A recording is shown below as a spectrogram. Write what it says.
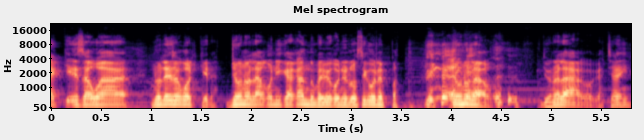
es que esa weá no la hace cualquiera. Yo no la hago ni cagando, me veo con el hocico en el pasto. Yo no la hago. Yo no la hago, ¿cachai?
